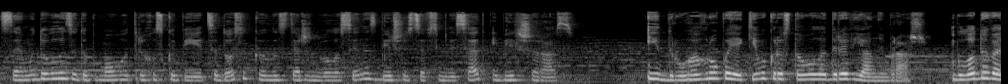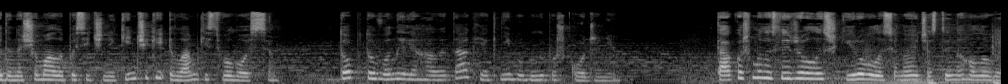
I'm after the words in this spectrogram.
Це ми довели за допомогою трихоскопії. Це досвід, коли стержень волосини збільшується в 70 і більше раз. І друга група, які використовували дерев'яний браш. Було доведено, що мали посічені кінчики і ламкість волосся. Тобто вони лягали так, як ніби були пошкоджені. Також ми досліджували шкіру волосяної частини голови.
